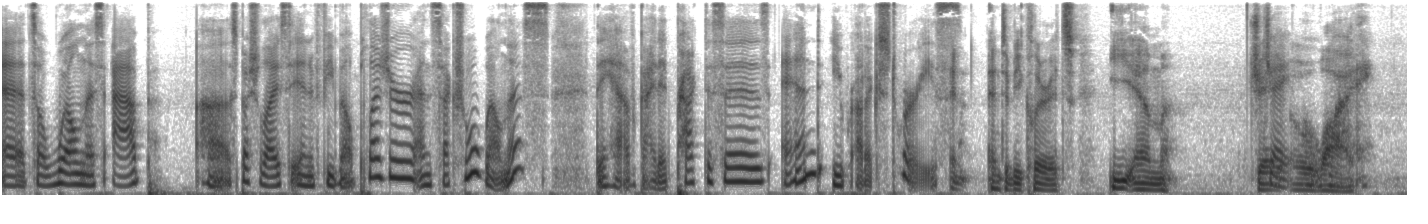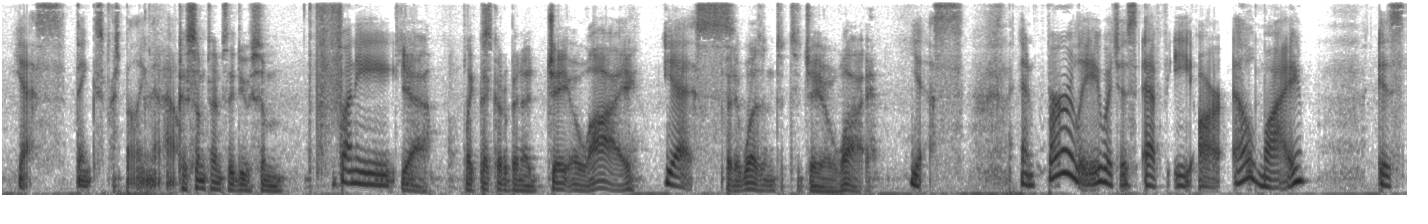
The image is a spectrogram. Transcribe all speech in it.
It's a wellness app uh, specialized in female pleasure and sexual wellness. They have guided practices and erotic stories. And and to be clear, it's E M J O Y. Yes. Thanks for spelling that out. Because sometimes they do some, Funny. yeah, like that could have been a J O I, Yes. but it wasn't. It's a J O Y. Yes. And Ferly, which is F E R L Y, is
